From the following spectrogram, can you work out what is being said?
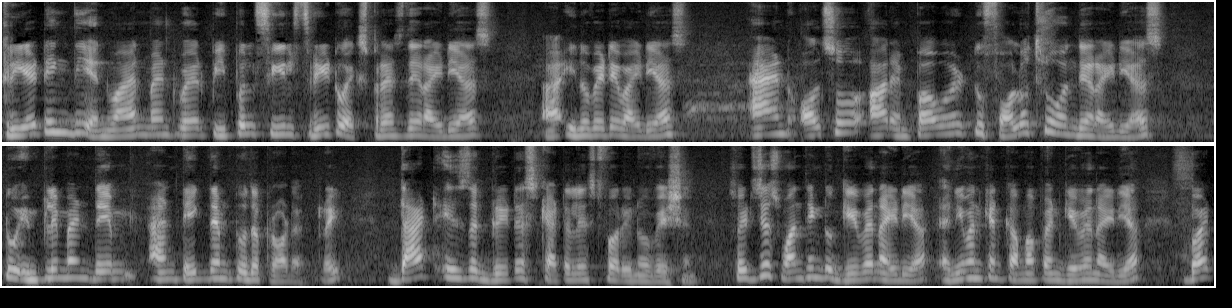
creating the environment where people feel free to express their ideas, uh, innovative ideas, and also are empowered to follow through on their ideas, to implement them and take them to the product, right? That is the greatest catalyst for innovation. So it's just one thing to give an idea. Anyone can come up and give an idea, but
